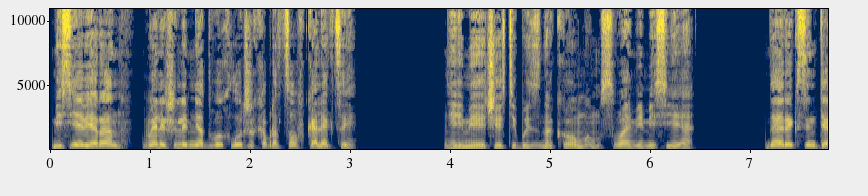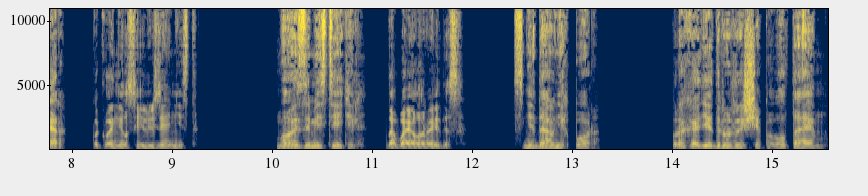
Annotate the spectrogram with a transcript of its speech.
«Месье Веран, вы лишили меня двух лучших образцов в коллекции». «Не имею чести быть знакомым с вами, месье...» «Дерек Синтер», — поклонился иллюзионист. «Мой заместитель», — добавил Рейдес. С недавних пор. Проходи, дружище, поболтаем.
